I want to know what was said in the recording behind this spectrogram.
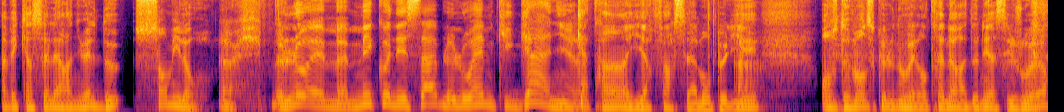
avec un salaire annuel de 100 000 euros. Ah L'OM, méconnaissable, l'OM qui gagne. 4 à 1 hier farcé à Montpellier. Ah. On se demande ce que le nouvel entraîneur a donné à ses joueurs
